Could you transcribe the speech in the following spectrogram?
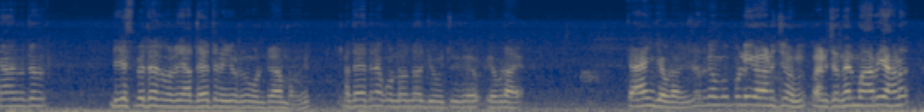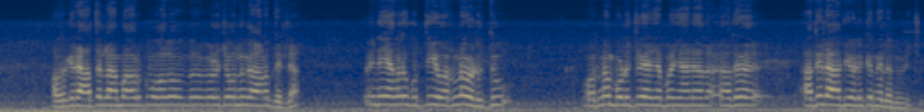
ഞാൻ എന്നിട്ട് ഡി എസ് പി പറഞ്ഞു അദ്ദേഹത്തിന് ഇവിടുന്ന് കൊണ്ടുവരാൻ പറഞ്ഞു. അദ്ദേഹത്തിനെ കൊണ്ടുവന്ന് ചോദിച്ചു എവിടെ? ടാങ്ക് എവിടെ? അതിന് പുള്ളി കാണിച്ചു തന്നു കാണിച്ചു തന്നാൽ മാറിയാണ്. അവർക്ക് രാത്രിയിലാകുമ്പോൾ അവർക്ക് ബോധം വെളിച്ചമൊന്നും കാണത്തില്ല. പിന്നെ ഞങ്ങൾ കുത്തി ഒരെണ്ണം എടുത്തു. ഒരെണ്ണം പൊളിച്ചു കഴിഞ്ഞപ്പോൾ ഞാൻ അത് അതിലാദ്യം എടുക്കുന്നില്ലെന്ന് വെച്ചു.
